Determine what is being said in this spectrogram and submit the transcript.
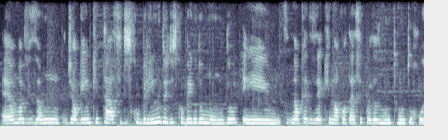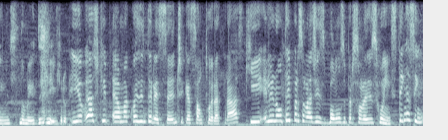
É uma visão de alguém que tá se descobrindo e descobrindo o mundo. E não quer dizer que não acontecem coisas muito, muito ruins no meio do livro. E eu acho que é uma coisa interessante que essa autora traz, que ele não tem personagens bons e personagens ruins. Tem, assim,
